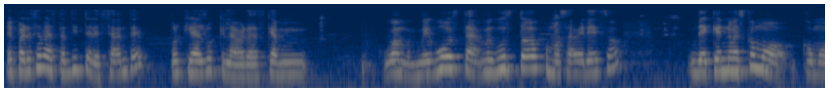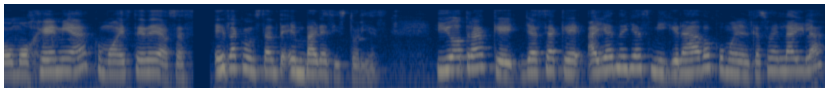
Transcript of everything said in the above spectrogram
Me parece bastante interesante porque algo que la verdad es que a mí, me gusta, me gustó como saber eso, de que no es como, como homogénea como esta idea, o sea, es la constante en varias historias y otra que ya sea que hayan ellas migrado, como en el caso de Laila,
